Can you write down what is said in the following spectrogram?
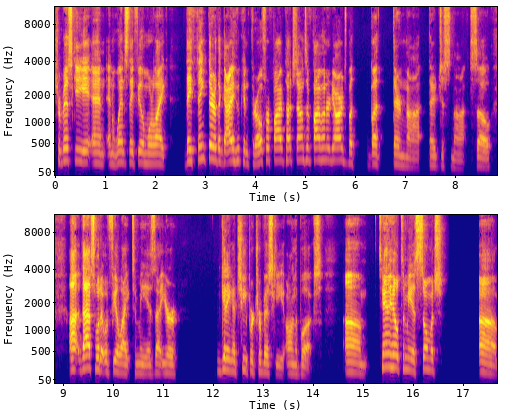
Trubisky and and Wentz, they feel more like they think they're the guy who can throw for five touchdowns and 500 yards, but but they're not. They're just not. So uh, that's what it would feel like to me is that you're getting a cheaper Trubisky on the books. Um, Tannehill to me is so much uh,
